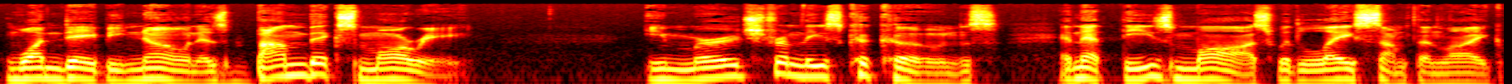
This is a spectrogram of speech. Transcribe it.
one day be known as Bombyx mori, emerged from these cocoons, and that these moths would lay something like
